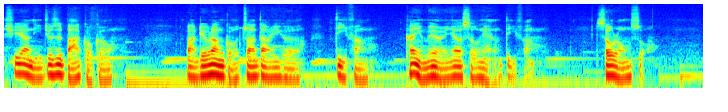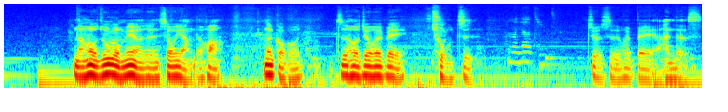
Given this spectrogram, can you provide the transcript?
需要你，就是把狗狗、把流浪狗抓到一个地方，看有没有人要收养的地方，收容所。然后如果没有人收养的话，那狗狗之后就会被处置。就是会被安乐死。”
